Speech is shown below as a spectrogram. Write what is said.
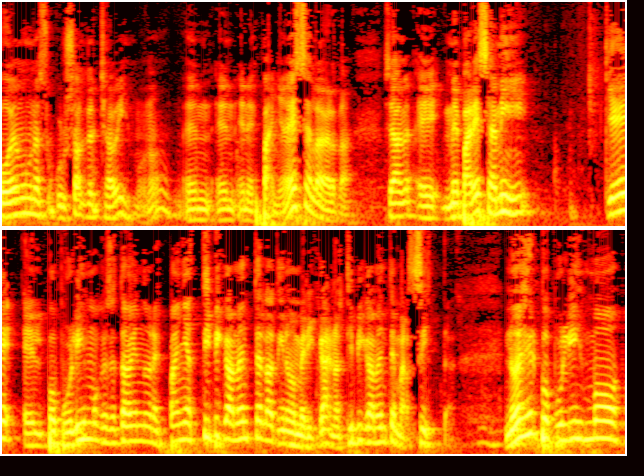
Podemos una sucursal del chavismo, ¿no? En, en, España, esa es la verdad. O sea, eh, me parece a mí que el populismo que se está viendo en España es típicamente latinoamericano, es típicamente marxista. No es el populismo,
